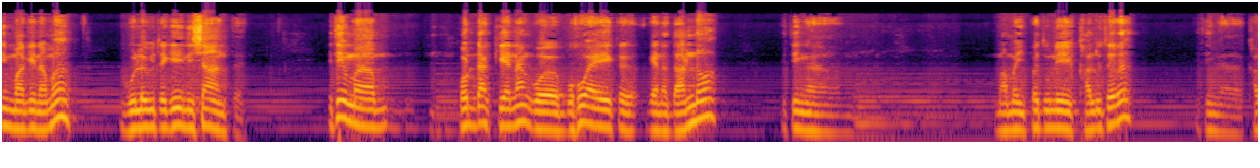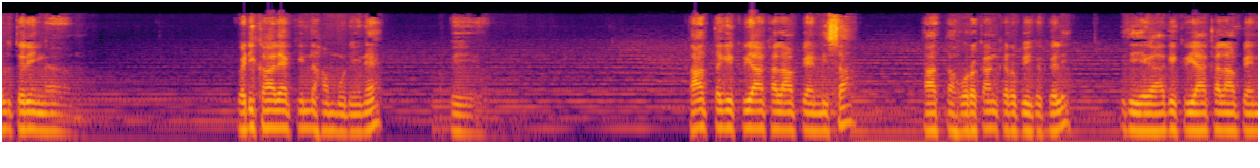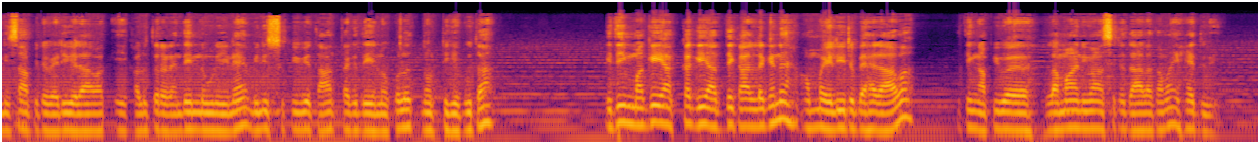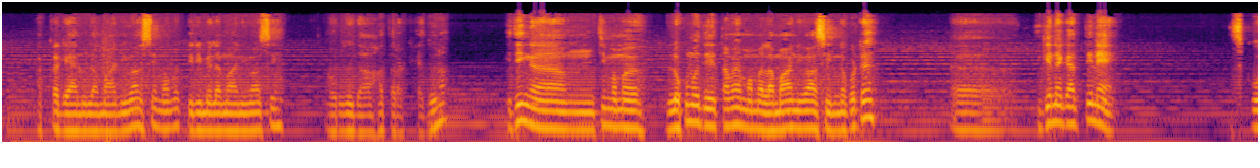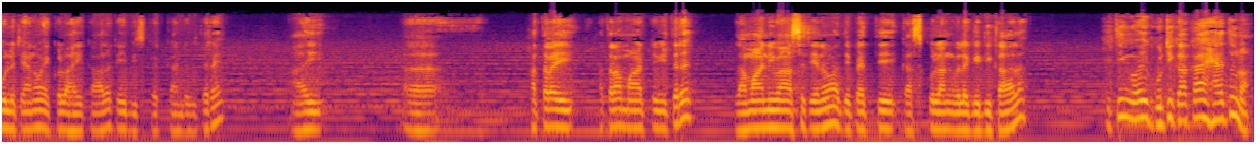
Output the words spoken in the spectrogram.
ඉතින් මගේ නම ගුලවිටගේ නිශාන්ත. ඉතින් පොඩ්ඩක් කියන්නම් බොහෝ අය ඒක ගැන දන්නවා. ඉතින් මම ඉපදුනේ කළුතර. ඉතින් කළුතරෙන් වැඩි කාලයක් ඉන්න හම්බුනේ නෑ. අපේ තාත්තගේ ක්‍රියාකලාපයන් නිසා තාත්තා හොරකම් කරපු එක කළේ. ඉතින් එයාගේ ක්‍රියාකලාපයන් නිසා අපිට වැඩි වෙලාවක් ඒ කළුතර රැඳෙන්න උනේ නෑ. මිනිස්සු කිව්වේ තාත්තගේ දේ නොකොලොත් නොට්ටිගේ පුතා. ඉතින් මගේ අක්කගේ අත් දෙක අල්ලගෙන අම්මා එළියට බහැලා ආවා. ඉතින් අපිව ළමා නිවාසයට දාලා තමයි හැදුවේ. අක්කා ගෑනු ළමා නිවාසයේ මම පිරිමි ළමා නිවාසයේ අවුරුදු 14ක් හැදුනා. ඉතින් ඉතින් මම ලොකුම දේ තමයි මම ළමා නිවාසයේ ඉන්නකොට ඉගෙන ගත්තේ නෑ. ස්කූලට යනවා 11යි කාලට ඒ බිස්කට් කන්න විතරයි. ආයි හතරයි හතර මාට විතර ළමා නිවාසයට එනවා දෙපැත්තේ ගස් කුලන් වල ගෙඩි කාලා. ඉතින් ওই ගුටි කකා හැදුනා.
